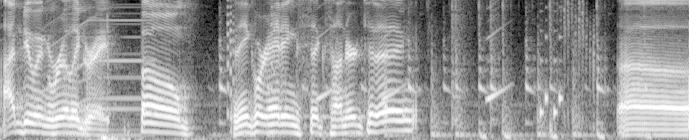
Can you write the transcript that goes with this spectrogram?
I'm doing really great. Boom. I think we're hitting 600 today. Um,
